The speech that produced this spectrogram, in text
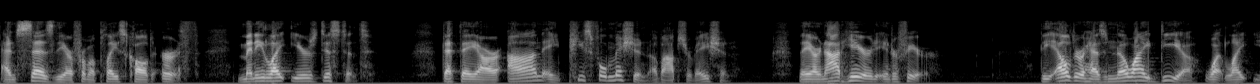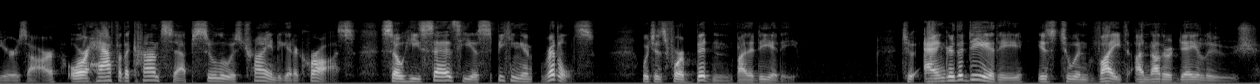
and says they are from a place called Earth, many light years distant, that they are on a peaceful mission of observation. They are not here to interfere. The elder has no idea what light years are, or half of the concepts Sulu is trying to get across, so he says he is speaking in riddles, which is forbidden by the deity. To anger the deity is to invite another deluge.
